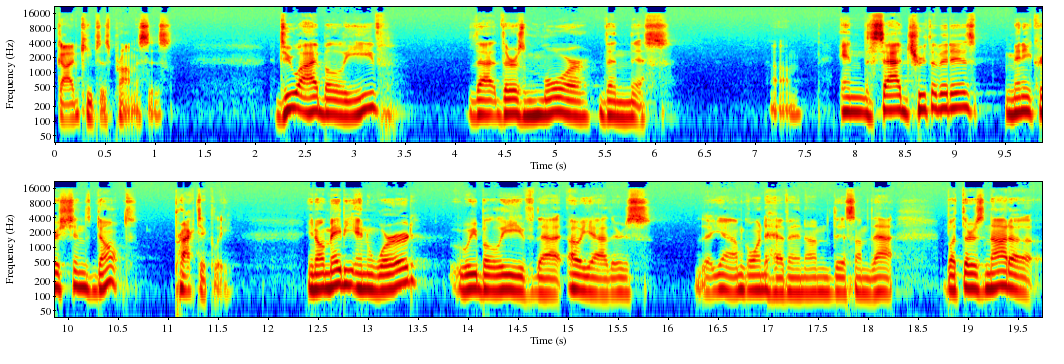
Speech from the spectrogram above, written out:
God keeps His promises? Do I believe that there's more than this?" Um, and the sad truth of it is, many Christians don't practically. You know, maybe in word we believe that, oh yeah, there's yeah, I'm going to heaven, I'm this, I'm that. But there's not a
